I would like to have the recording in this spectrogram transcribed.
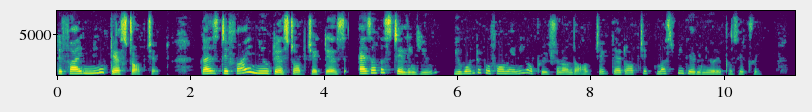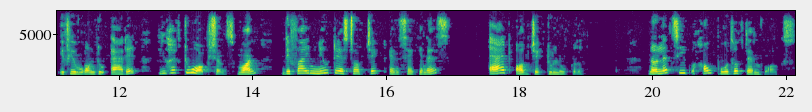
define new test object. Guys define new test object is as I was telling you you want to perform any operation on the object, that object must be there in your repository. If you want to add it, you have two options. One, define new test object and second is add object to local. Now let's see how both of them works.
